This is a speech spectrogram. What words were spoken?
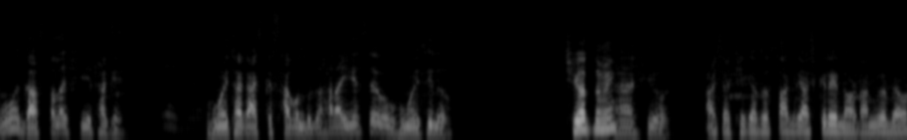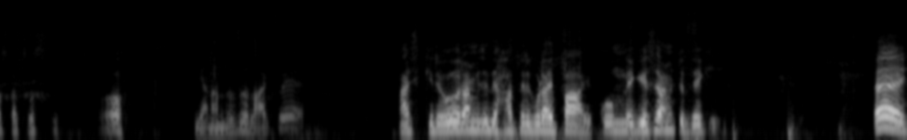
ও গাছতলায় শুয়ে থাকে। ঘুমাই থাকে আজকে ছাগল দুটো হারাই গেছে ও ঘুমাইছিল। শিওর তুমি? হ্যাঁ শিওর। আচ্ছা ঠিক আছে চাকরি আজকের এই নট আমি ওর ব্যবস্থা করছি। ও কি আনন্দ তো লাগবে আজকের ওর আমি যদি হাতের গোড়ায় পাই কমনে গেছে আমি একটু দেখি। এই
